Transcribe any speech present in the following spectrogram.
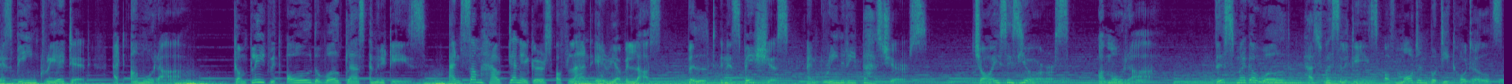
is being created at Amora complete with all the world-class amenities and somehow 10 acres of land area villas built in spacious and greenery pastures. Choice is yours, Amora. This mega world has facilities of modern boutique hotels,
